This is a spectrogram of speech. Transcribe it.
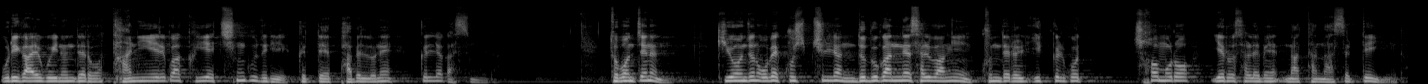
우리가 알고 있는 대로 다니엘과 그의 친구들이 그때 바벨론에 끌려갔습니다. 두 번째는 기원전 597년 느부갓네살 왕이 군대를 이끌고 처음으로 예루살렘에 나타났을 때입니다.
